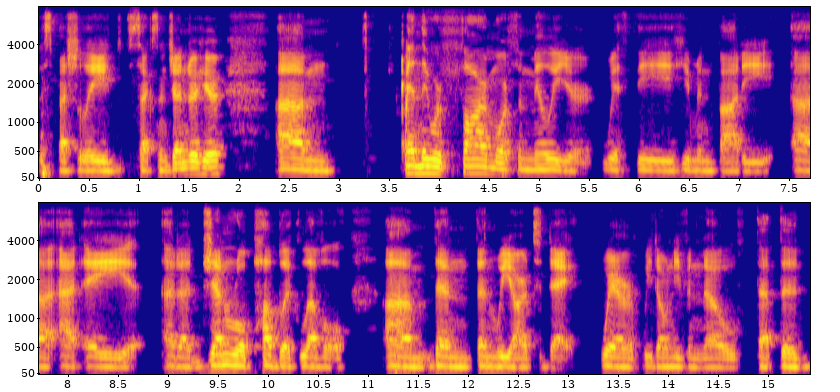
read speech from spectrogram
especially sex and gender here. Um, and they were far more familiar with the human body uh, at a at a general public level um, than than we are today, where we don't even know that the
